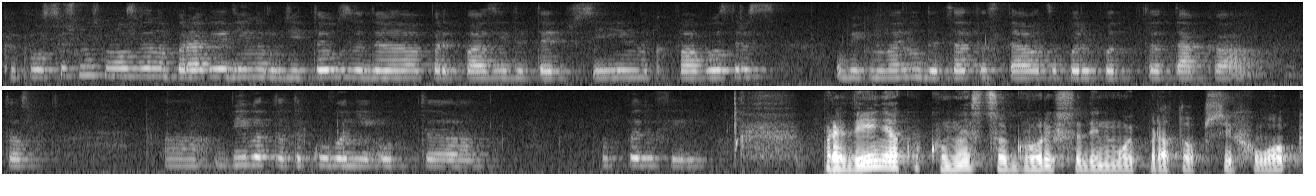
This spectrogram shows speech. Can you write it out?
Какво всъщност може да направи един предпази детето си? На каква възраст обикновено децата стават за първи път атака, т.е. биват атакувани от, от педофили? Преди няколко месеца говорих с един мой приятел психолог,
